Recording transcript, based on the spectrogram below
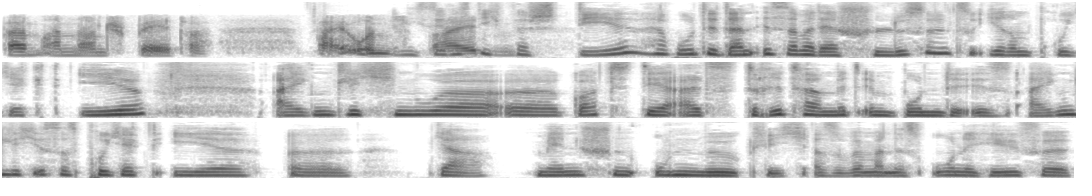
beim anderen später bei uns. Wenn ich Sie beiden. richtig verstehe, Herr Rute, dann ist aber der Schlüssel zu Ihrem Projekt Ehe eigentlich nur äh, Gott, der als Dritter mit im Bunde ist. Eigentlich ist das Projekt Ehe äh, ja Menschen unmöglich. Also wenn man es ohne Hilfe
